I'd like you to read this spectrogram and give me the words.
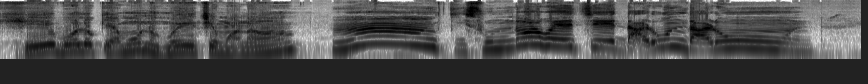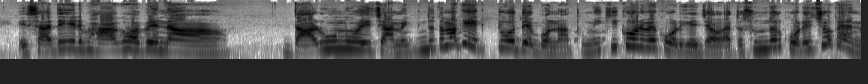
খেয়ে বলো কেমন হয়েছে মানা? হুম কি সুন্দর হয়েছে। দারুণ দারুণ। এসাদের ভাগ হবে না। দারুণ হয়েছে। আমি কিন্তু তোমাকে একটুও দেবো না। তুমি কি করবে? করবে যাও। এত সুন্দর করেছ কেন?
